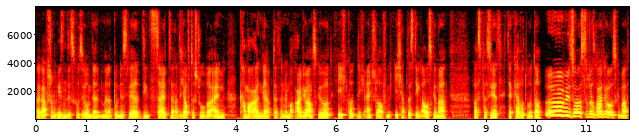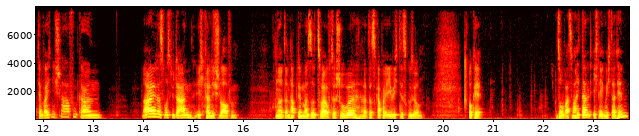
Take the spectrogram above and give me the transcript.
Da gab es schon Riesendiskussionen während meiner Bundeswehrdienstzeit. Da hatte ich auf der Stube einen Kameraden gehabt, der hat dann immer Radio gehört. Ich konnte nicht einschlafen. Ich habe das Ding ausgemacht. Was passiert? Der Kerl wird munter. Äh, wieso hast du das Radio ausgemacht? Ja, weil ich nicht schlafen kann. Nein, das muss wieder an. Ich kann nicht schlafen. Na, dann habt ihr mal so zwei auf der Stube. Das gab ja ewig Diskussion. Okay. So, was mache ich dann? Ich lege mich dann hin,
